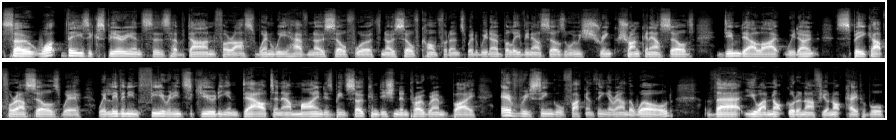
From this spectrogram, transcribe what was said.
So what these experiences have done for us when we have no self-worth no self-confidence when we don't believe in ourselves when we shrink shrunken ourselves dimmed our light we don't speak up for ourselves we're we're living in fear and insecurity and doubt and our mind has been so conditioned and programmed by every single fucking thing around the world that you are not good enough, you're not capable,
